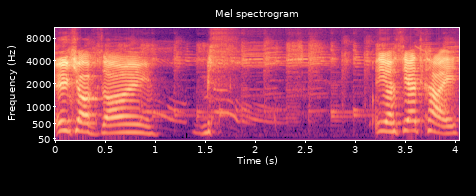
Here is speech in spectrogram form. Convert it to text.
ich hab sein. Mist. Ja, sie hat Kai.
